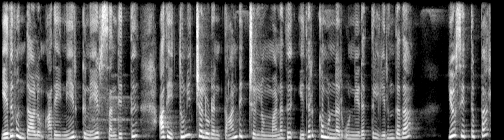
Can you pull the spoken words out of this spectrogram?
எது வந்தாலும் அதை நேருக்கு நேர் சந்தித்து அதை துணிச்சலுடன் தாண்டிச் செல்லும் மனது இதற்கு முன்னர் உன்னிடத்தில் இருந்ததா? யோசித்துப்பார்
